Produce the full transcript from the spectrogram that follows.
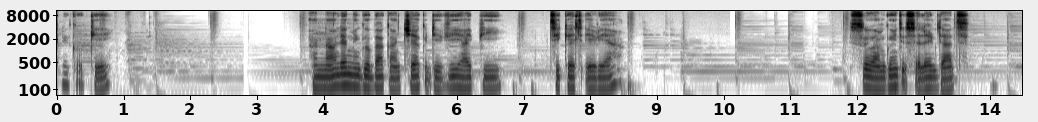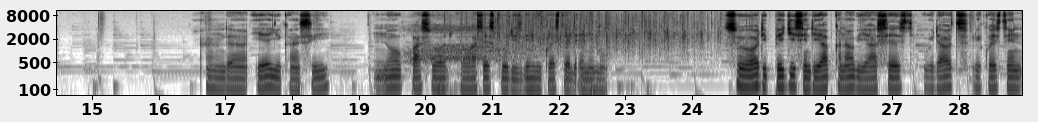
Click ok. And now let me go back and check the VIP ticket area. So I'm going to select that. And uh, here you can see no password or access code is being requested anymore so all the pages in the app can now be accessed without requesting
